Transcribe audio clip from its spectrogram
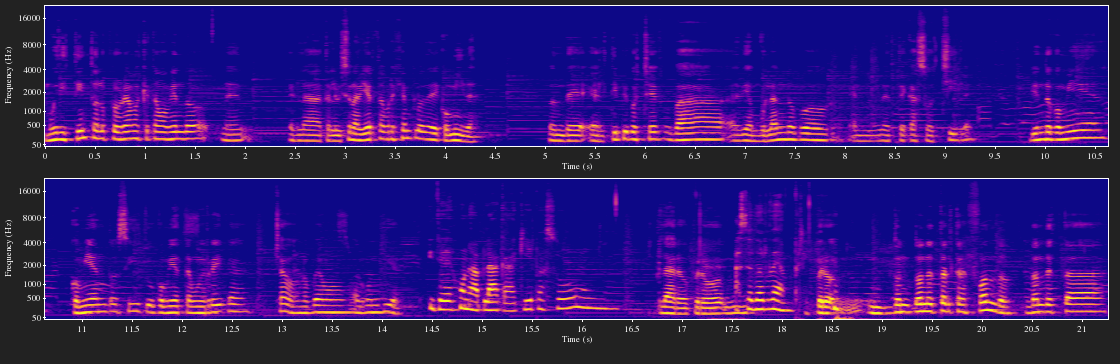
muy distinto a los programas que estamos viendo en la televisión abierta, por ejemplo, de comida donde el típico chef va eh, deambulando por, en este caso, Chile, viendo comida, comiendo, sí, tu comida está muy rica, chao, nos vemos algún día. Y te dejo una placa, aquí pasó el Claro, pero. Hacedor de hambre. Pero, ¿dónde está el trasfondo? ¿Dónde está.?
